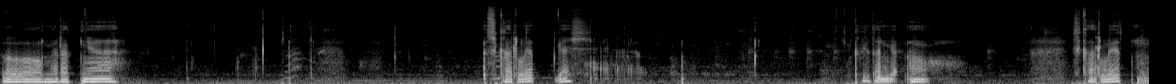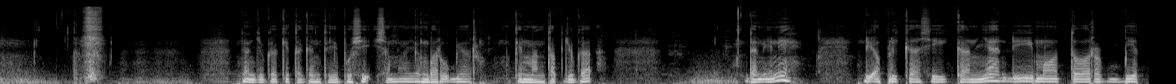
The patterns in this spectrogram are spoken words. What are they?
Uh, mereknya Scarlett guys kelihatan nggak? Oh. Scarlett. Dan juga kita ganti busi sama yang baru biar makin mantap juga. Dan ini diaplikasikannya di motor Beat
